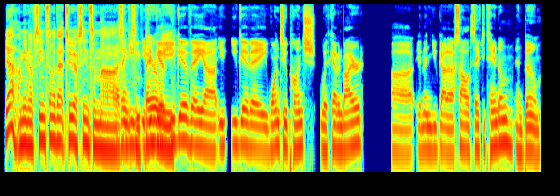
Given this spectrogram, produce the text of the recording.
yeah. I mean, I've seen some of that too. I've seen some. Uh, I think some, you, some if you give you give a uh, you you give a one-two punch with Kevin Byard, uh, and then you've got a solid safety tandem, and boom,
